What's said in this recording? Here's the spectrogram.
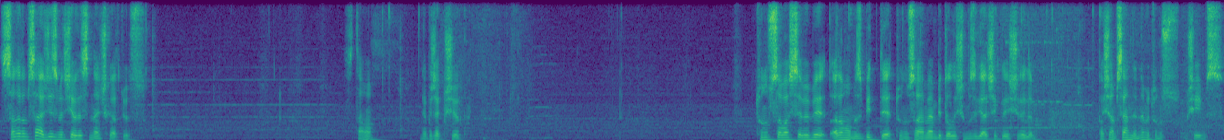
Sanırım sadece İzmir çevresinden çıkartıyoruz. Tamam. Yapacak bir şey yok. Tunus savaş sebebi aramamız bitti. Tunus'a hemen bir dalışımızı gerçekleştirelim. Paşam sendin değil mi Tunus şeyimiz?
